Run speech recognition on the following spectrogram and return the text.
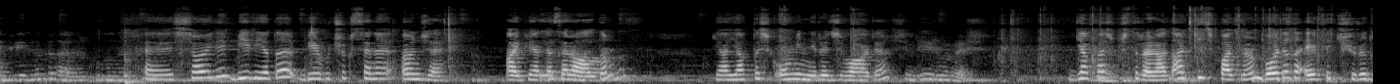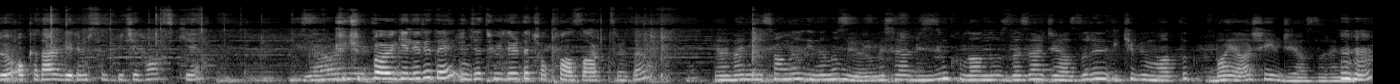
IPL'i ne kadardır kullanıyorsun? Ee, şöyle bir ya da bir buçuk sene önce IPL lazer aldım. Ya yaklaşık 10 bin lira civarı. Şimdi 25. Yaklaşmıştır herhalde. Artık hiç bakmıyorum. Bu arada evde çürüdü. O kadar verimsiz bir cihaz ki. Yani, Küçük bölgeleri de ince tüyleri de çok fazla arttırdı. yani ben insanlara inanamıyorum. Mesela bizim kullandığımız lazer cihazları 2000 wattlık bayağı şey cihazlar hani.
